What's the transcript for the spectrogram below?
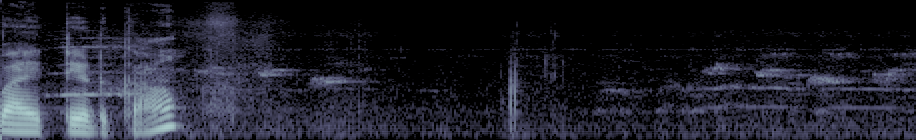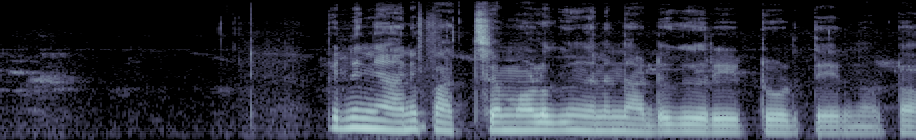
വഴറ്റിയെടുക്കാം പിന്നെ ഞാൻ പച്ചമുളക് ഇങ്ങനെ നടു കീറി ഇട്ട് കൊടുത്തായിരുന്നു കേട്ടോ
